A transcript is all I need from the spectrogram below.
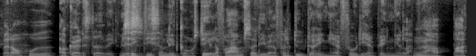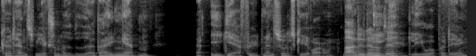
hvad der overhovedet... og gør det stadigvæk. Hvis Yes. yes. ikke de sådan lidt går og stjæler fra ham, så er de i hvert fald dybt afhængige af at få de her penge, eller mm. har bare kørt hans virksomhed videre. Der er ingen af dem, der ikke er født med en sølvske i røven. Nej, det er netop ikke det. lever på det, ikke?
